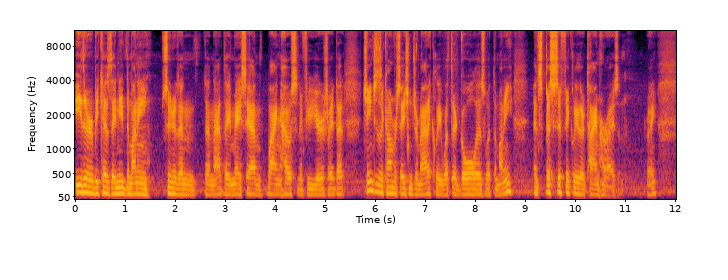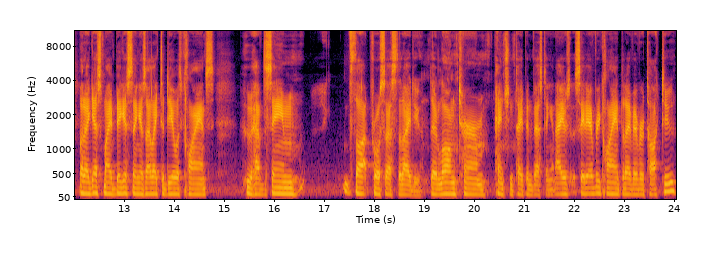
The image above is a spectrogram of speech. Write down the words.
either because they need the money sooner than than that they may say i'm buying a house in a few years right? That changes the conversation dramatically what their goal is with the money and specifically their time horizon right? But i guess my biggest thing is i like to deal with clients who have the same thought process that I do. They're long term pension type investing. And I say to every client that I've ever talked to,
